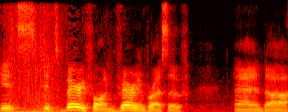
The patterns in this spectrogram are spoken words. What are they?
It's it's very fun, very impressive, and uh,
